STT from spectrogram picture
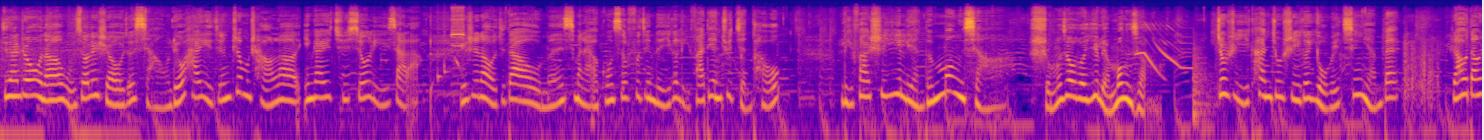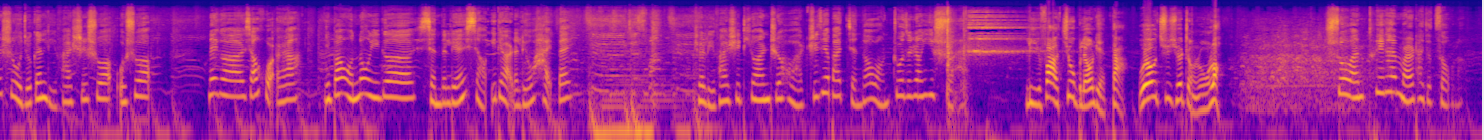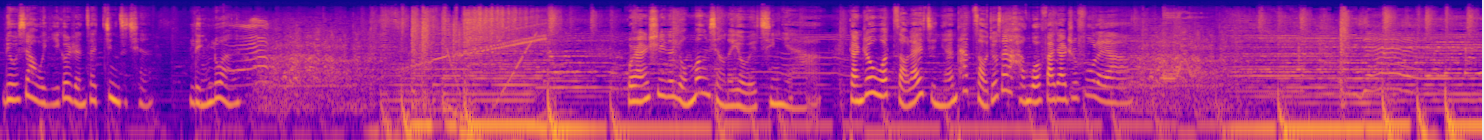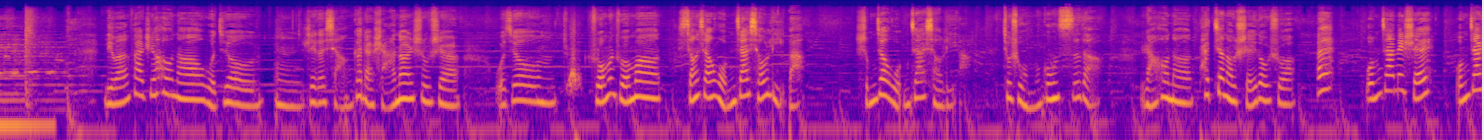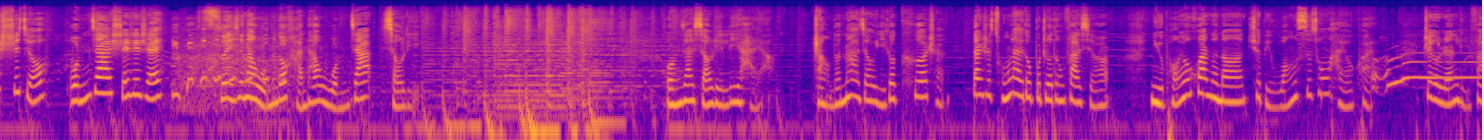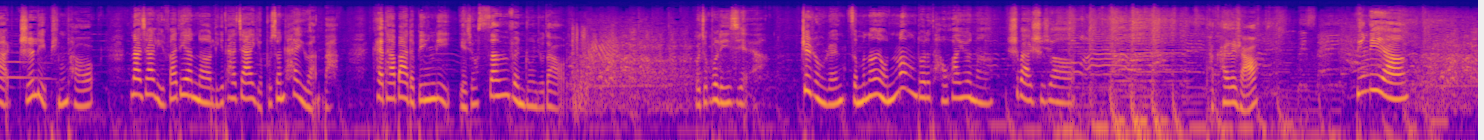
今天中午呢，午休的时候我就想，刘海已经这么长了，应该去修理一下啦。于是呢，我就到我们喜马拉雅公司附近的一个理发店去剪头。理发师一脸的梦想啊！什么叫做一脸梦想？就是一看就是一个有为青年呗。然后当时我就跟理发师说：“我说，那个小伙儿啊，你帮我弄一个显得脸小一点的刘海呗。”这理发师听完之后啊，直接把剪刀往桌子上一甩：“理发救不了脸大，我要去学整容了。”说完推开门他就走了，留下我一个人在镜子前凌乱。果然是一个有梦想的有为青年啊！赶着我早来几年，他早就在韩国发家致富了呀。理完发之后呢，我就嗯，这个想干点啥呢？是不是？我就琢磨琢磨，想想我们家小李吧。什么叫我们家小李啊？就是我们公司的。然后呢，他见到谁都说：“哎，我们家那谁，我们家十九，我们家谁谁谁。”所以现在我们都喊他我们家小李。我们家小李厉害呀，长得那叫一个磕碜。但是从来都不折腾发型，女朋友换的呢却比王思聪还要快。这个人理发只理平头，那家理发店呢离他家也不算太远吧，开他爸的宾利也就三分钟就到了。我就不理解呀，这种人怎么能有那么多的桃花运呢？是吧，师兄？他开的啥？宾利呀。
